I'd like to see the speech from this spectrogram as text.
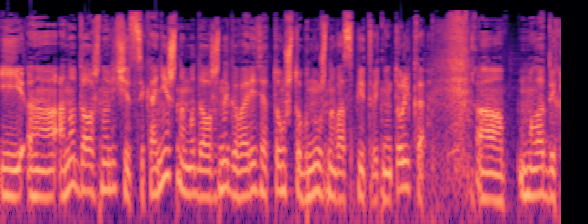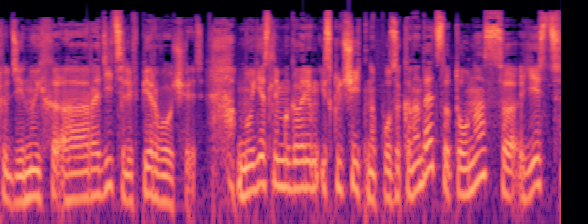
и оно должно лечиться. И, конечно, мы должны говорить о том, чтобы нужно воспитывать не только молодых людей, но и их родителей в первую очередь. Но если мы говорим исключительно по законодательству, то у нас есть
